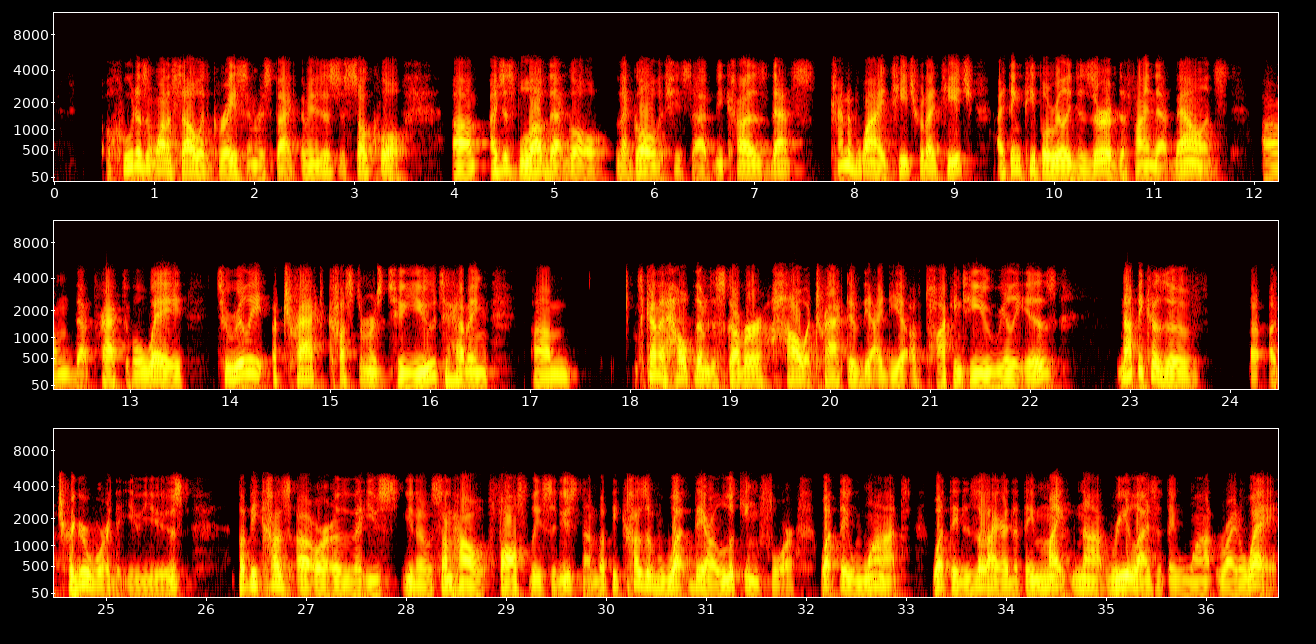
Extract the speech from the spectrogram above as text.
Who doesn't want to sell with grace and respect? I mean, it's just so cool. Um, I just love that goal, that goal that she set, because that's kind of why I teach what I teach. I think people really deserve to find that balance, um, that practical way to really attract customers to you, to having um, to kind of help them discover how attractive the idea of talking to you really is, not because of a, a trigger word that you used, but because, uh, or, or, that you, you know, somehow falsely seduce them, but because of what they are looking for, what they want, what they desire, that they might not realize that they want right away.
